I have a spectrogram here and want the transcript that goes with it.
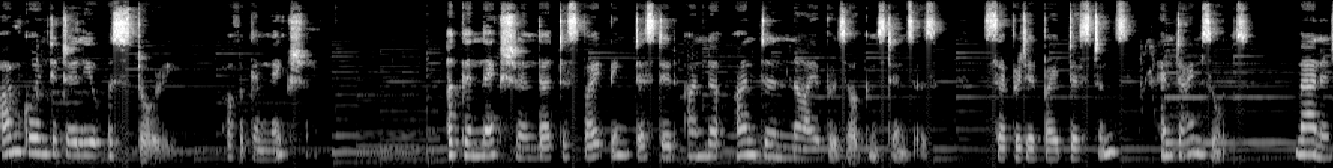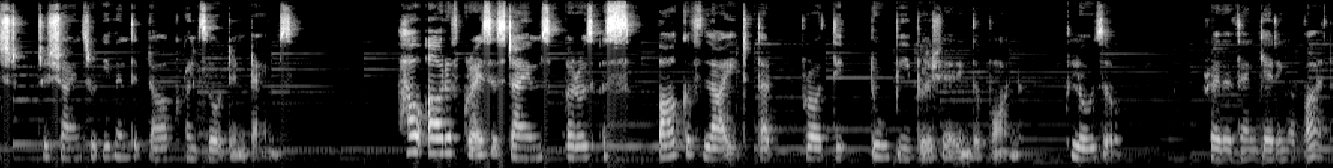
I'm going to tell you a story of a connection. A connection that, despite being tested under undeniable circumstances, separated by distance and time zones, managed to shine through even the dark, uncertain times. How out of crisis times arose a spark of light that brought the two people sharing the pond closer rather than getting apart.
